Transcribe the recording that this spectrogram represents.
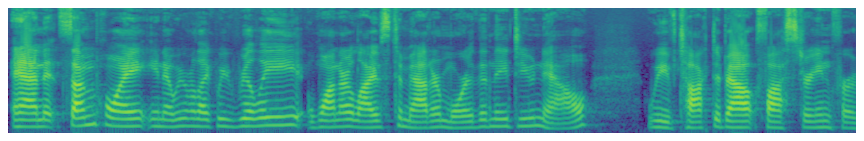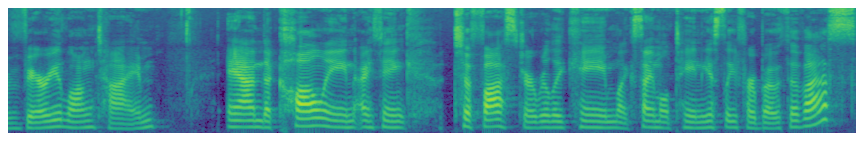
And at some point, you know, we were like, we really want our lives to matter more than they do now. We've talked about fostering for a very long time. And the calling, I think, to foster really came like simultaneously for both of us.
